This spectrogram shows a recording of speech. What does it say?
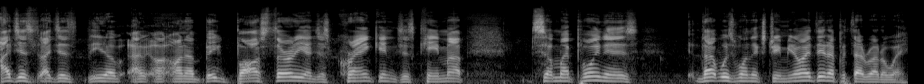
I just, I just, you know, I, on a big boss thirty, I just cranking, just came up. So my point is, that was one extreme. You know, what I did. I put that right away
